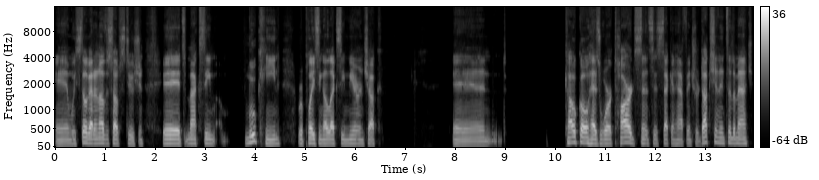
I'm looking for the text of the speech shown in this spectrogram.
And we still got another substitution. It's Maxim Mukhin replacing Alexei Miranchuk. And Kauko has worked hard since his second half introduction into the match,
